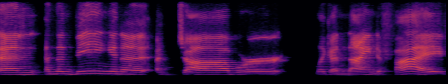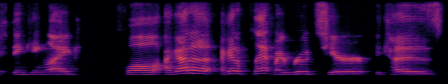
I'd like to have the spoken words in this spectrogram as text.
and, and then being in a, a job or like a nine to five thinking like, well, I gotta, I gotta plant my roots here because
